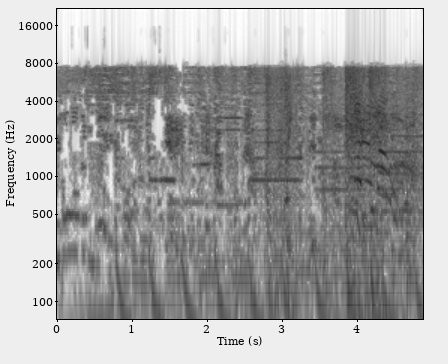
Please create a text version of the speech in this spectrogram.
you all been waiting for. this getting to happen now. Wait a minute.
